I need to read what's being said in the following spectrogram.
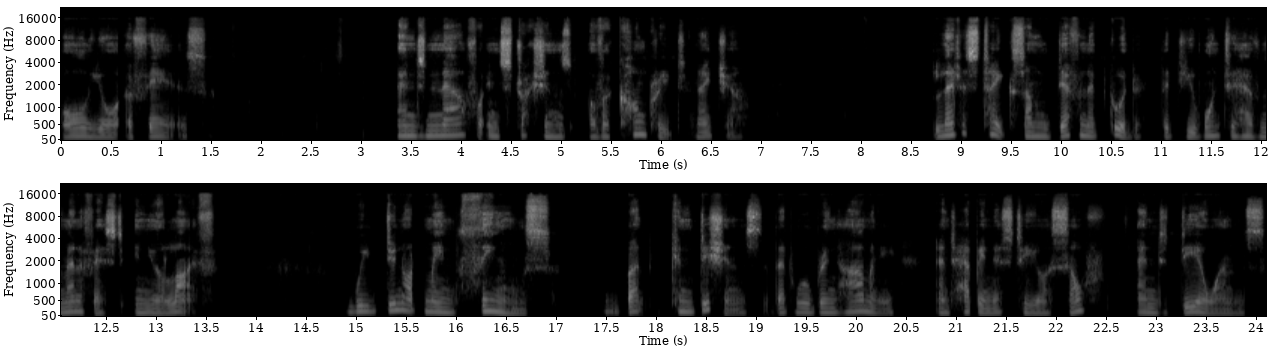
all your affairs. And now for instructions of a concrete nature. Let us take some definite good that you want to have manifest in your life. We do not mean things but conditions that will bring harmony and happiness to yourself and dear ones.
